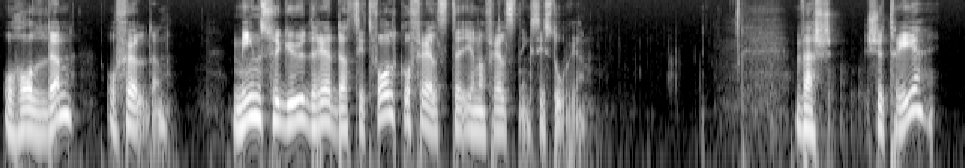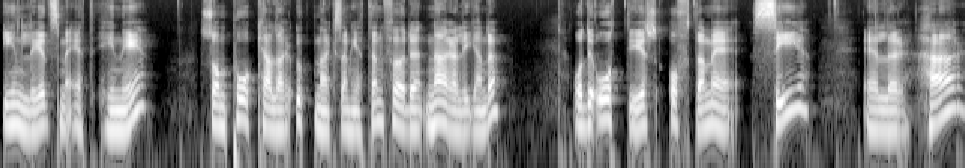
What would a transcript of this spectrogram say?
och håll den och följ den. Minns hur Gud räddat sitt folk och frälst det genom frälsningshistorien. Vers 23 inleds med ett hiné som påkallar uppmärksamheten för det näraliggande och det återges ofta med se eller här.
